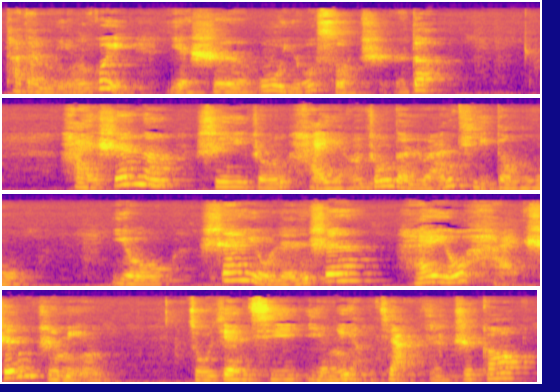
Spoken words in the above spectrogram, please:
它的名贵也是物有所值的。海参呢是一种海洋中的软体动物，有“山有人参，海有海参”之名，足见其营养价值之高。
